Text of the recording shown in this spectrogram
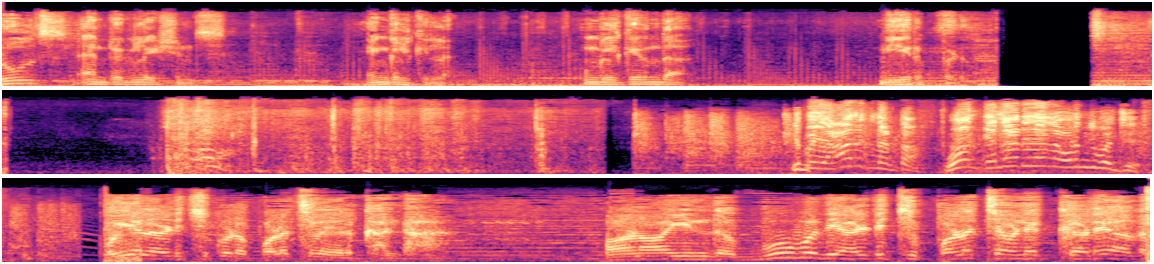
ரூல்ஸ் அண்ட் ரெகுலேஷன்ஸ் எங்களுக்கு இல்ல. உங்களுக்கு இருந்தா மீறப்படும். இப்ப யாருக்கு நட்டம்? உன் கண்ணாடி தானே உடஞ்சு போச்சு. புயல் அடிச்சு கூட பொழைச்சவன் இருக்கான்டா. ஆனா இந்த பூபதி அடிச்சு பொழைச்சவனே கிடையாது.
